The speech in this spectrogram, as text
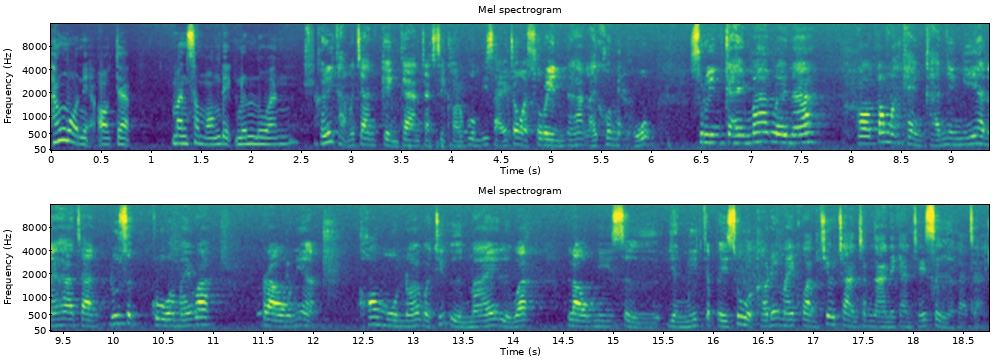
ทั้งหมดเนี่ยออกจากมันสมองเด็กล้วนคราวนี้ถามอาจารย์เก่งการจากศิษย์ขอรภูมิพิสัยจังหวัดสุรินทร์นะฮะหลายคนบอกโอ้โหสุรินทร์ไกลมากเลยนะพ อต้องมาแข่งขันอย่างนี้นะคะอาจารย์รู้สึกกลัวไหมว่าเราเนี่ยข้อมูลน้อยกว่าที่อื่นไหมหรือว่าเรามีสื่ออย่างนี้จะไปสู้กับเขาได้ไหมความเชี่ยวชาญชำนาญในการใช้สื่อค่ะอาจารย์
